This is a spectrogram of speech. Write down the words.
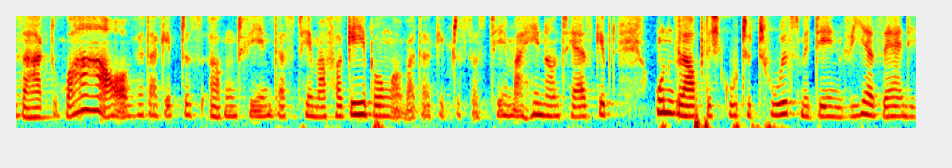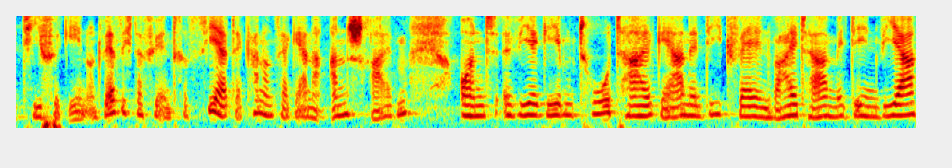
sagt, wow, da gibt es irgendwie das Thema Vergebung, aber da gibt es das Thema hin und her. Es gibt unglaublich gute Tools, mit denen wir sehr in die Tiefe gehen. Und wer sich dafür interessiert, der kann uns ja gerne anschreiben. Und wir geben total gerne die Quellen weiter, mit denen wir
